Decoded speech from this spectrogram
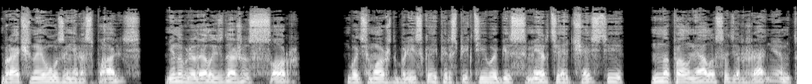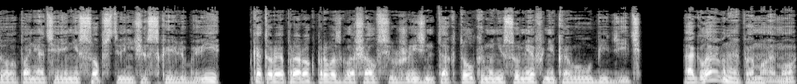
Брачные узы не распались, не наблюдалось даже ссор. Быть может, близкая перспектива бессмертия отчасти наполняла содержанием то понятие несобственнической любви, которое пророк провозглашал всю жизнь, так толком и не сумев никого убедить. А главное, по-моему,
